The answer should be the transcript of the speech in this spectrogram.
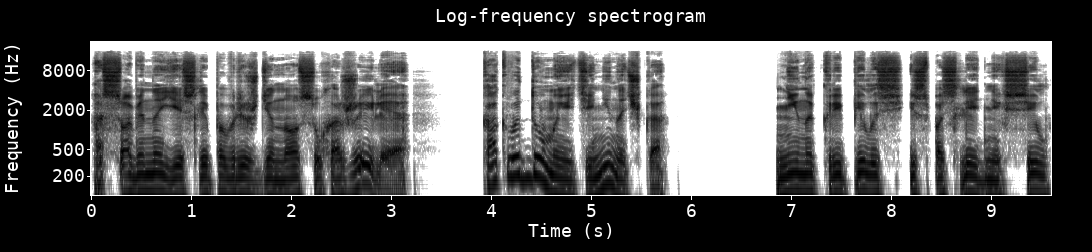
особенно если повреждено сухожилие. Как вы думаете, Ниночка? Нина крепилась из последних сил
